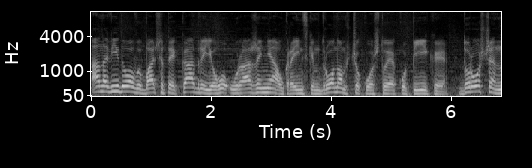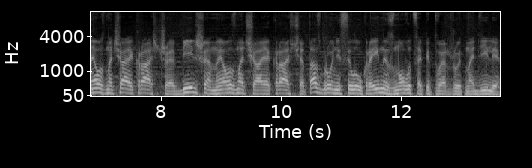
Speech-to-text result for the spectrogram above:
А на відео ви бачите кадри його ураження українським дроном, що коштує копійки. Дорожче не означає краще, більше не означає краще. Та збройні сили України знову це підтверджують на ділі.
